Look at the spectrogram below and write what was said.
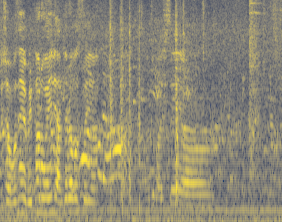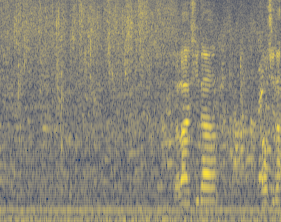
드셔보세요. 밀가루가 1이 안 들어갔어요. 아주 맛있어요. 날라 시다 가봅시다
